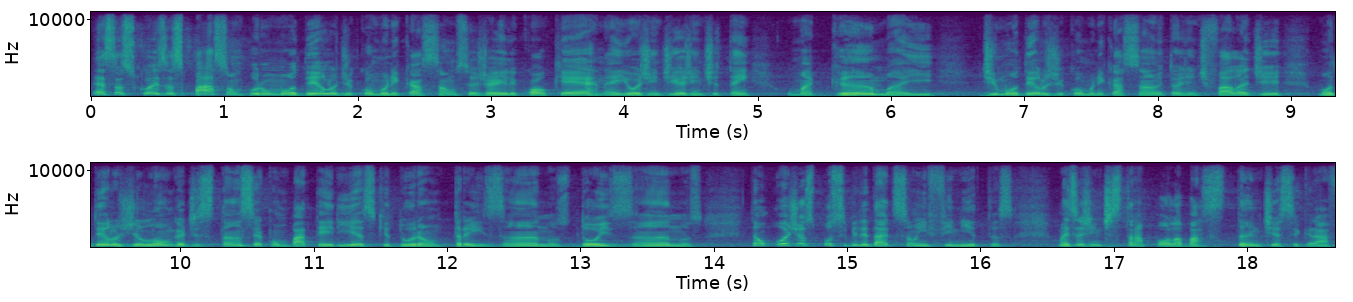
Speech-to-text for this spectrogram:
essas coisas passam por um modelo de comunicação, seja ele qualquer, né? e hoje em dia a gente tem uma gama aí de modelos de comunicação, então a gente fala de modelos de longa distância com baterias que duram três anos, dois anos. Então, hoje as possibilidades são infinitas, mas a gente extrapola bastante esse gráfico.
